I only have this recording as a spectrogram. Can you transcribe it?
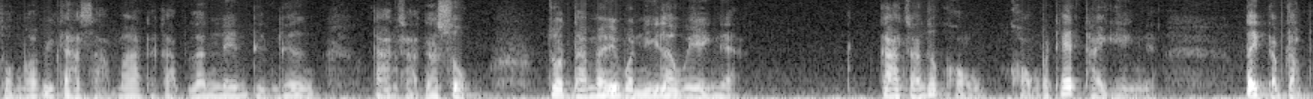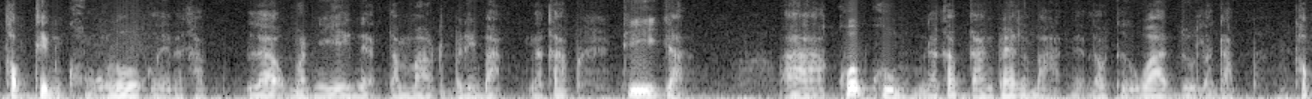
ทรงพระวิชาสามารถนะครับและเน้นถึงเรื่องการสาธารณสุข จนทำให้วันนี้เราเองเนี่ย การสาธารณสุขของของประเทศไทยเองเนี่ยติดอันดับท็อป 10 ของโลกเลยนะครับ แล้ววันนี้เองเนี่ยนำมาปฏิบัตินะครับ ที่จะควบคุมนะครับการแพร่ระบาดเนี่ยเราถือว่าอยู่ระดับท็อป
